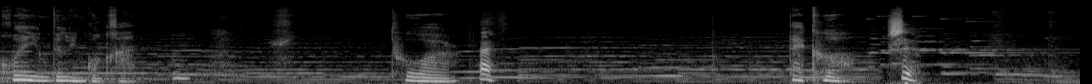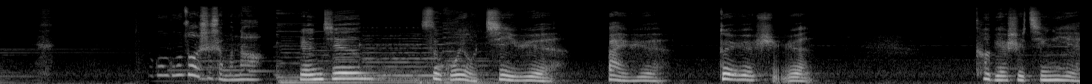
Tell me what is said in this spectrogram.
欢迎登临广寒。嗯，兔儿，哎，待客。是。月宫工作是什么呢？人间自古有祭月、拜月、对月许愿。特别是今夜，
